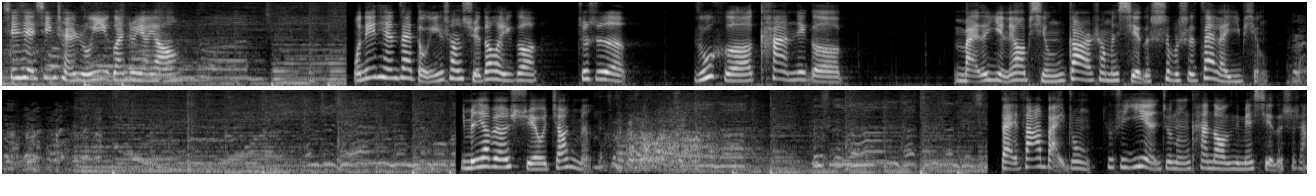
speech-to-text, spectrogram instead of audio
谢谢星辰如意关注幺幺。我那天在抖音上学到了一个，就是如何看那个买的饮料瓶盖上面写的是不是再来一瓶。你们要不要学？我教你们。百发百中，就是一眼就能看到里面写的是啥。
